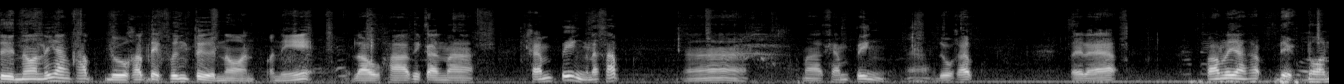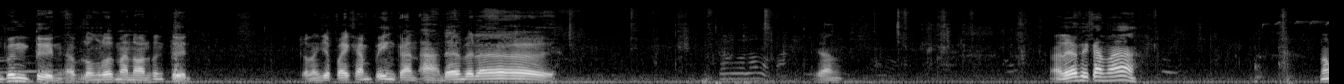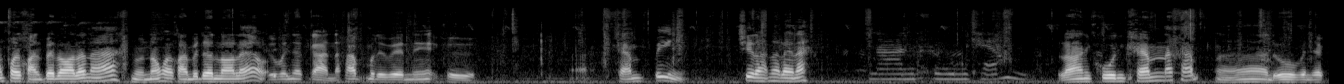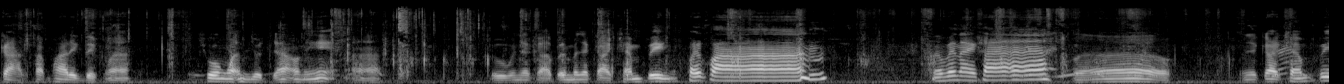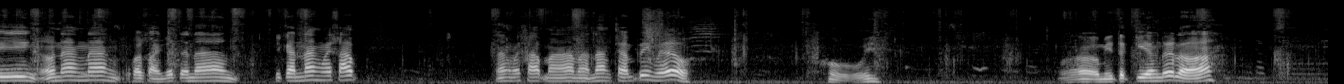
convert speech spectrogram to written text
ตื่นนอนหรือยังครับ ดูครับเด็กเพิ่งตื่นนอน วันนี้เราพาพี่กันมาแคมปิ้งนะครับอ่ามาแคมปิ้งอ่าดูครับไปแล้วพร้อมหรือยังครับ เด็กนอนเพิ่งตื่นครับ ลงรถมานอนเพิ่งตื่นกำลังจะไปแคมปิ้งกันอ่าเดินไปเลยยังรถแล้วเรอปะยังอะเร็วพี่กันมา น้องพลอยขวัญไปรอแล้วนะหนูน้องพลอยขวัญไปเดินรอแล้วดูบรรยากาศนะครับ บริเวณนี้คืออ่าแคมปิ้งชื่อร้านอะไรนะลานคูนแคมป์ร้านคูนแคมป์นะครับอ่าดูบรรยากาศครับพาเด็กๆมา ช่วงวันหยุดยาวนี้อ่าดูบรรยากาศเป็นบรรยากาศแคมปิ้งพลอยขวัญหนูไปไหนคะว้าวบรรยากาศแคมปิ้งเอานั่งนั่งพลอยขวัญก็จะนั่ง พี่กันนั่งไหมครับ นั่งไหมครับ มามานั่งแคมปิ้งเร็วโอ้ยว้าวมีตะเกียงด้วยเหรอ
